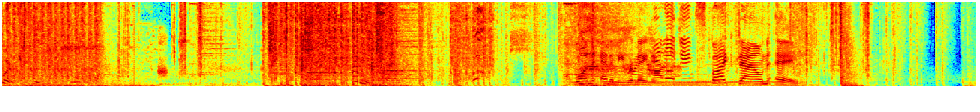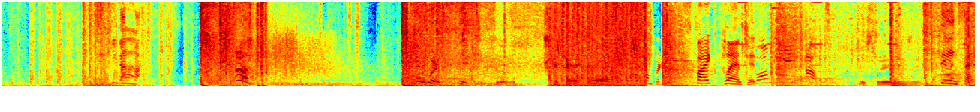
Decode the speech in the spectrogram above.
One enemy remaining. Spike down A. Taking that back. Bomb. Spike planted. Bomb grenade out. Dois, três e... Sight.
